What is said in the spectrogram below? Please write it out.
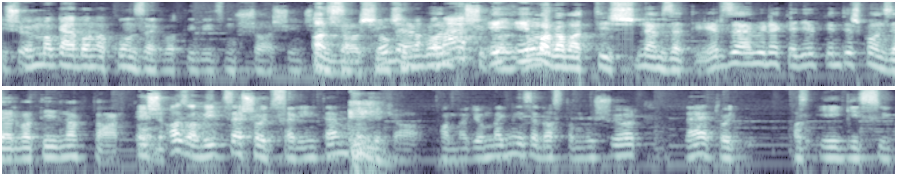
És önmagában a konzervativizmussal sincsen Azzal sincsen probléma. gond. A másik Én, én magamat is nemzeti érzelműnek egyébként és konzervatívnak tartom. És az a vicces, hogy szerintem, hogyha ha nagyon megnézed azt a műsort, lehet, hogy az égiszük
